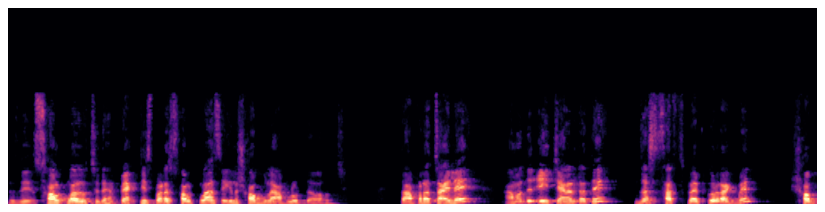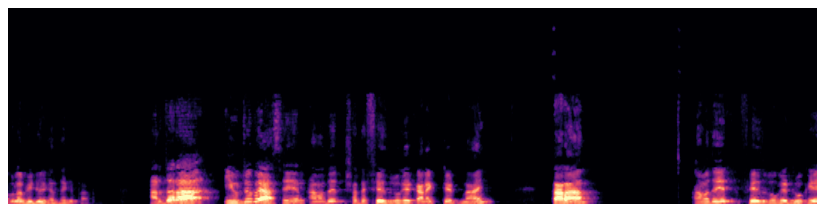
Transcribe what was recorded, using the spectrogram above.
যে সলভ ক্লাস হচ্ছে, দেখেন প্র্যাকটিস পার্টের সলভ ক্লাস এখানে সবগুলো আপলোড দেওয়া হচ্ছে। তো আপনারা চাইলে আমাদের এই চ্যানেলটাতে জাস্ট সাবস্ক্রাইব করে রাখবেন, সবগুলো ভিডিও এখান থেকে পাবেন। আর যারা ইউটিউবে আছেন, আমাদের সাথে ফেসবুকে কানেক্টেড নাই, তারা আমাদের ফেসবুকে ঢুকে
